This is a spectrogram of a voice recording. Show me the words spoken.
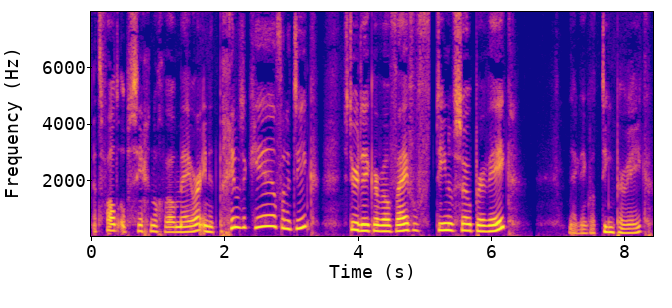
het valt op zich nog wel mee hoor. In het begin was ik heel fanatiek. Stuurde ik er wel vijf of tien of zo per week. Nee, ik denk wel tien per week.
